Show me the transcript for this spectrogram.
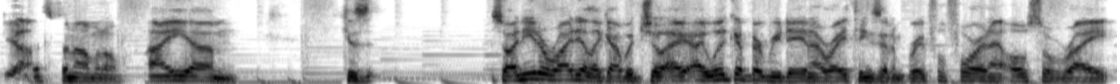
Yeah. That's phenomenal. I, um, cause so I need to write it like I would show. I, I wake up every day and I write things that I'm grateful for. And I also write,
